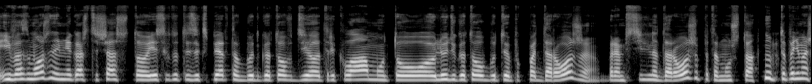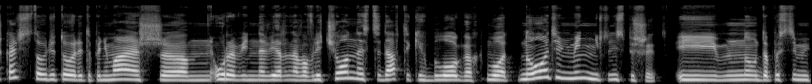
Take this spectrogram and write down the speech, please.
И, возможно, мне кажется сейчас, что если кто-то из экспертов будет готов делать рекламу, то люди готовы будут ее покупать дороже, прям сильно дороже, потому что, ну, ты понимаешь качество аудитории, ты понимаешь э, уровень, наверное, вовлеченности, да, в таких блогах, вот. Но, тем не менее, никто не спешит. И, ну, допустим,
